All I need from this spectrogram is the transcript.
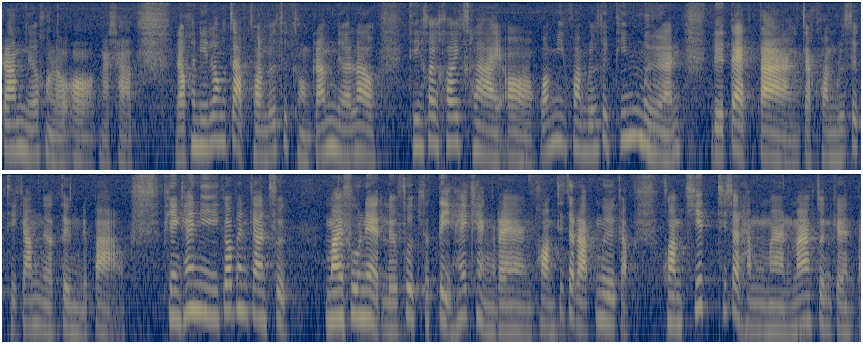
กล้ามเนื้อของเราออกนะครับ แล้วคราวนี้ลองจับความรู้สึกของกล้ามเนื้อเราที่ค่อยๆคคลายออก ว่ามีความรู้สึกที่เหมือน หรือแตกต่างจากความรู้สึกที่กล้ามเนื้อตึงหรือเปล่า เพียงแค่นี้ก็เป็นการฝึก mindfulness หรือฝึกสติให้แข็งแรง พร้อมที่จะรับมือกับความคิดที่จะทำงานมากจนเกินไป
